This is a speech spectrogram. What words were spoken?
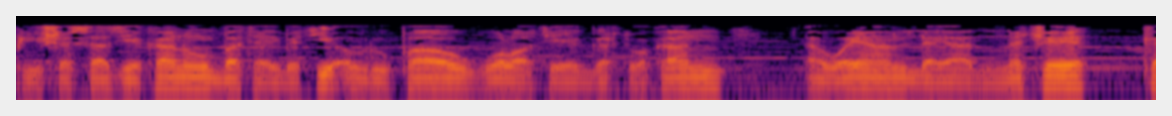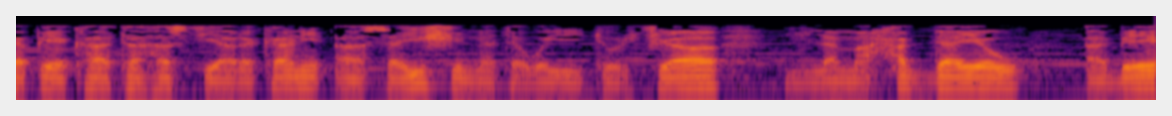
پیشەسازیەکان و بەتایبەتی ئەوروپا و وڵاتەیەکگرتوەکان، ئەوەیان لە یاد نەچێ کە پێکهاتە هەستیارەکانی ئاسایشی نەتەوەیی تورکیا لە مەحەکدایە و ئەبێ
